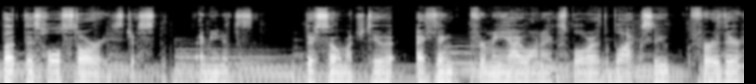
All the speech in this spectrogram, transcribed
But this whole story is just, I mean, it's there's so much to it. I think for me, I want to explore the black suit further.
